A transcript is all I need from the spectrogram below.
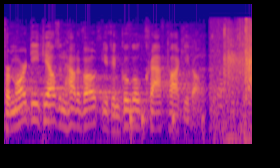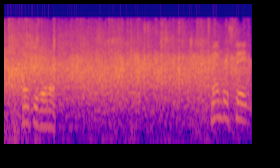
For more details on how to vote, you can Google Kraft Hockeyville. Thank you very much. Member statements.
